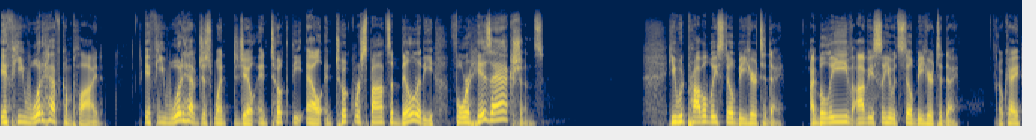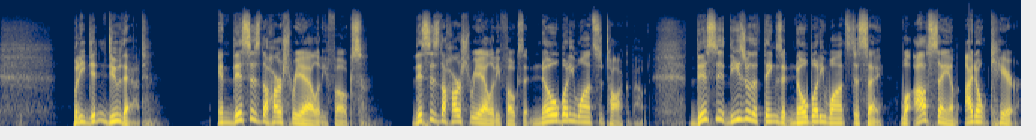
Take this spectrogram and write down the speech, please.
if he would have complied, if he would have just went to jail and took the L and took responsibility for his actions, he would probably still be here today. I believe obviously he would still be here today. Okay? But he didn't do that. And this is the harsh reality, folks. This is the harsh reality, folks, that nobody wants to talk about. This is, these are the things that nobody wants to say. Well, I'll say them. I don't care.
